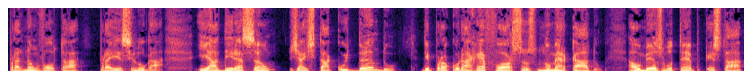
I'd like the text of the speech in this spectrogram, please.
para não voltar para esse lugar. E a direção já está cuidando de procurar reforços no mercado, ao mesmo tempo que está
